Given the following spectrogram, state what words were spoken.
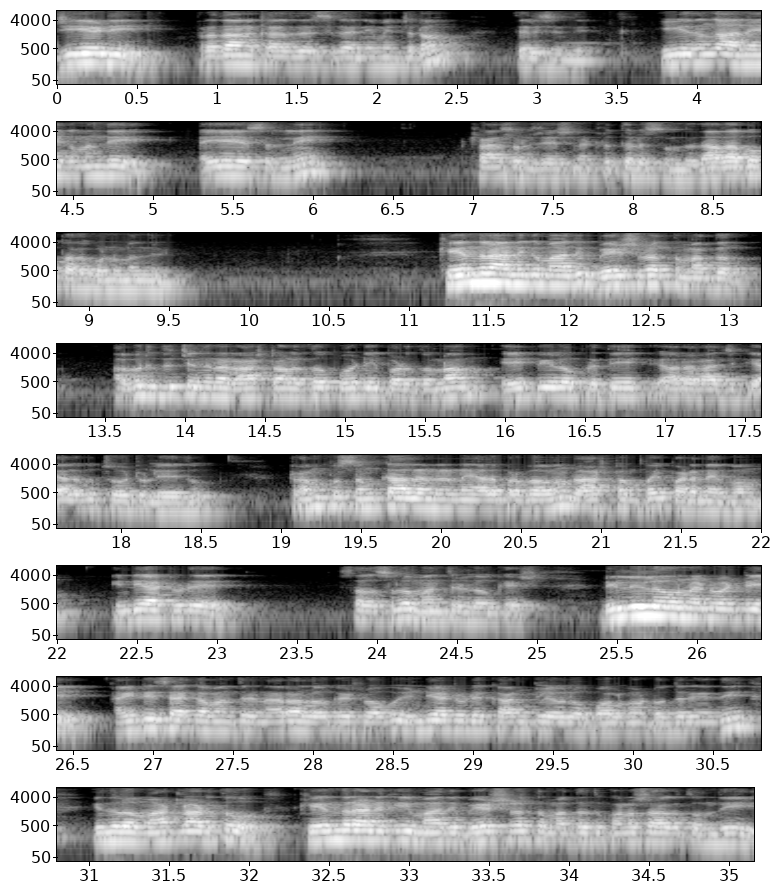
జిఏడి ప్రధాన కార్యదర్శిగా నియమించడం తెలిసింది. ఈ విధంగా అనేక మంది ఐఏఎస్ఎల్ని ట్రాన్స్ఫర్ చేసినట్లు తెలుస్తుంది. దాదాపు పదకొండు మందిని. కేంద్రానికి మాది బేషరత్ మద్దతు. అభివృద్ధి చెందిన రాష్ట్రాలతో పోటీ పడుతున్నాం. ఏపీలో ప్రతీకార రాజకీయాలకు చోటు లేదు. ట్రంప్ సుంకాల నిర్ణయాల ప్రభావం రాష్ట్రంపై పడనివ్వం. ఇండియా టుడే సదస్సులో మంత్రి లోకేష్. ఢిల్లీలో ఉన్నటువంటి ఐటీ శాఖ మంత్రి నారా లోకేష్ బాబు ఇండియా టుడే కాన్క్లేవ్లో పాల్గొనడం జరిగింది. ఇందులో మాట్లాడుతూ కేంద్రానికి మాది బేషరత్ మద్దతు కొనసాగుతుంది.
